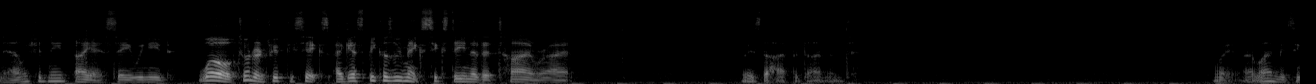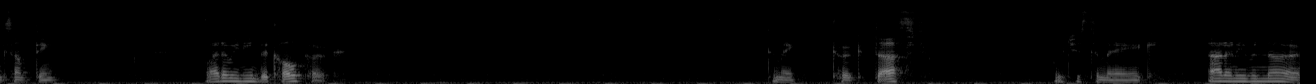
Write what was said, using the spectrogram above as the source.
Now we should need, oh yeah, see we need, whoa, 256. I guess because we make 16 at a time, right? Where's the hyper diamond? Wait, am I missing something? Why do we need the coal coke? To make coke dust? which is to make, I don't even know.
